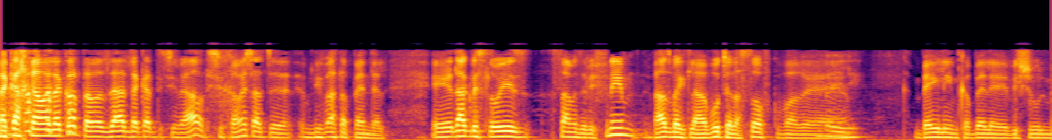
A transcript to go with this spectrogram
לקח כמה דקות, אבל זה היה דקה 94, 95 עד שנבעט הפנדל. אה, דאגלס לואיז שם את זה בפנים, ואז בהתלהבות של הסוף כבר אה, ביילי. ביילי מקבל אה, בישול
